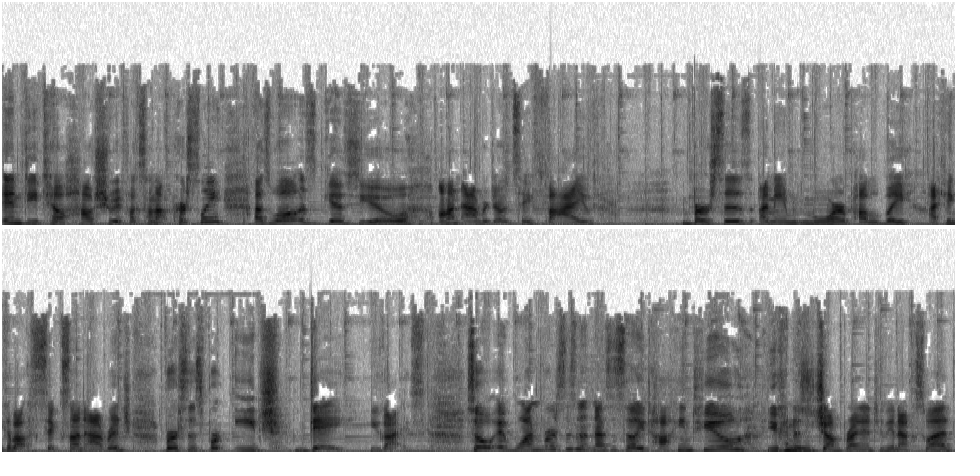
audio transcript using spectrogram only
in detail how she reflects on that personally, as well as gives you, on average, I would say five verses, I mean more probably, I think about six on average, verses for each day you guys. So if one verse isn't necessarily talking to you, you can just jump right into the next one.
